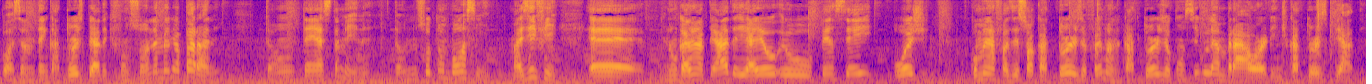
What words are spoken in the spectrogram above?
Pô, você não tem 14 piadas que funcionam, é melhor parar, né? Então tem essa também, né? Então não sou tão bom assim. Mas enfim, é, não caiu na piada. E aí eu, eu pensei hoje, como eu ia fazer só 14, eu falei, mano, 14 eu consigo lembrar a ordem de 14 piadas.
